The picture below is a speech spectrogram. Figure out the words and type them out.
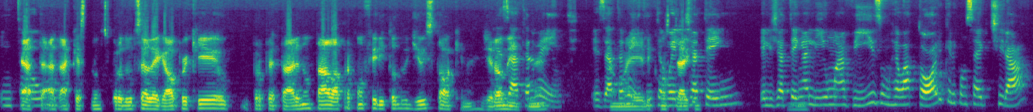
Então... A, a, questão dos produtos é legal porque o proprietário não está lá para conferir todo dia o estoque, né? Geralmente. Exatamente, né? exatamente. Então, ele, então consegue... ele já tem ele já tem ali um aviso, um relatório que ele consegue tirar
